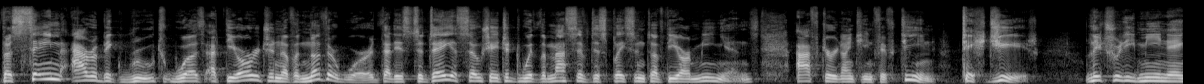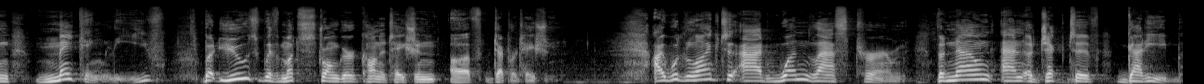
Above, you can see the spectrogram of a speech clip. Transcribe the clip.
the same Arabic root was at the origin of another word that is today associated with the massive displacement of the Armenians after 1915, tehjir, literally meaning making leave, but used with much stronger connotation of deportation. I would like to add one last term, the noun and adjective garib,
